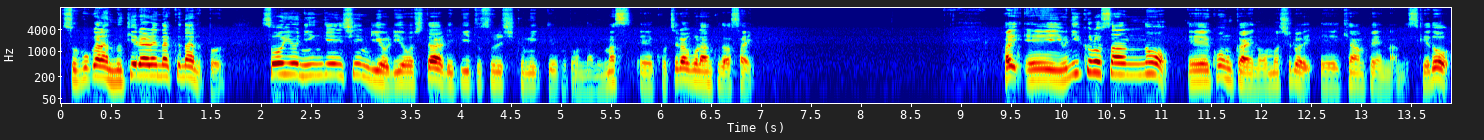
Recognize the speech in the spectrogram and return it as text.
そこから抜けられなくなるとそういう人間心理を利用したリピートする仕組みということになります。えー、こちらをご覧ください。はい、えー、ユニクロさんの、えー、今回の面白い、えー、キャンペーンなんですけど、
